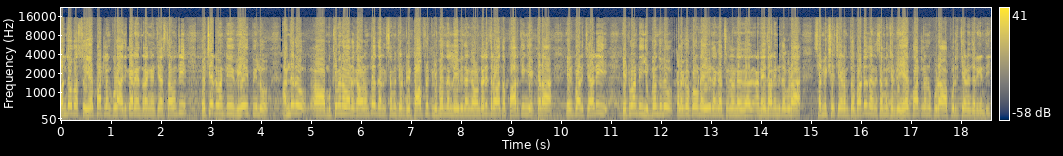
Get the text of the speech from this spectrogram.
బందోబస్తు ఏర్పాట్లను కూడా అధికార యంత్రాంగం చేస్తూ ఉంది. వచ్చేటువంటి విఐపీలు అందరూ ముఖ్యమైన వారు కావడంతో దానికి సంబంధించినటువంటి ట్రాఫిక్ నిబంధనలు ఏ విధంగా ఉండాలి తర్వాత పార్కింగ్ ఎక్కడ ఏర్పాటు చేయాలి ఎటువంటి ఇబ్బందులు కలగకుండా ఏ విధంగా చూడాలనే అనే దాని మీద కూడా సమీక్ష చేయడంతో పాటు దానికి సంబంధించిన ఏర్పాట్లను కూడా పూర్తి చేయడం జరిగింది.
